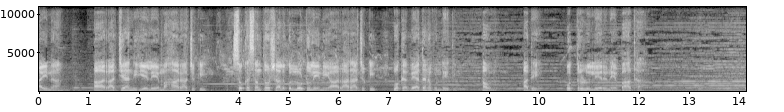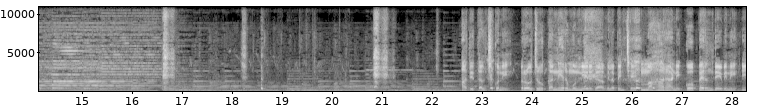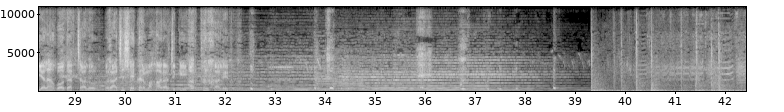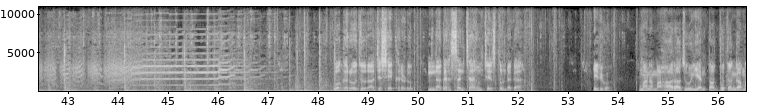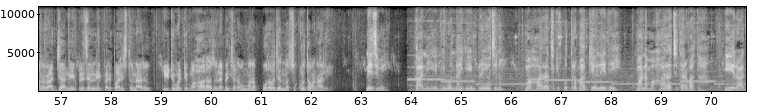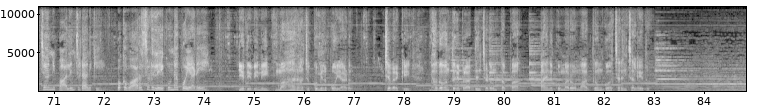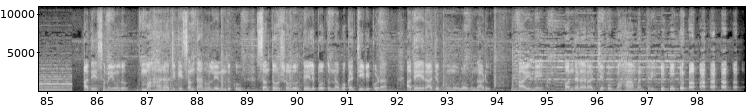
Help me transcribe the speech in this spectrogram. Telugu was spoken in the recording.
అయినా ఆ రాజ్యాన్ని ఏలే మహారాజుకి సుఖ సంతోషాలకు లోటు లేని ఆ రారాజుకి ఒక వేదన ఉండేది. అవును అదే పుత్రులు లేరనే బాధ. అది తలుచుకుని రోజు కన్నీరు మున్నీరుగా విలపించే మహారాణి కోప్పెరుందేవిని ఎలా ఓదార్చాలో రాజశేఖర మహారాజుకి అర్థం కాలేదు. ఒకరోజు రాజశేఖరుడు నగర సంచారం చేస్తుండగా ఇదిగో మన మహారాజు ఎంత అద్భుతంగా మన రాజ్యాన్ని ప్రజల్ని పరిపాలిస్తున్నారు. ఇటువంటి మహారాజు లభించడం మన పూర్వజన్మ సుకృతం అనాలి. నిజమే. కాని ఎన్ని ఉన్నా ఏం ప్రయోజనం? మహారాజుకి పుత్రభాగ్యం లేదే. మన మహారాజు తర్వాత ఈ రాజ్యాన్ని పాలించడానికి ఒక వారసుడు లేకుండా పోయాడే. ఇది విని మహారాజు కుమిలిపోయాడు. చివరికి భగవంతుని ప్రార్థించడం తప్ప ఆయనకు మరో మార్గం గోచరించలేదు. అదే సమయంలో మహారాజుకి సంతానం లేనందుకు సంతోషంలో తేలిపోతున్న ఒక జీవి కూడా అదే రాజభవనంలో ఉన్నాడు. ఆయనే పందల రాజ్యపు మహామంత్రి.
